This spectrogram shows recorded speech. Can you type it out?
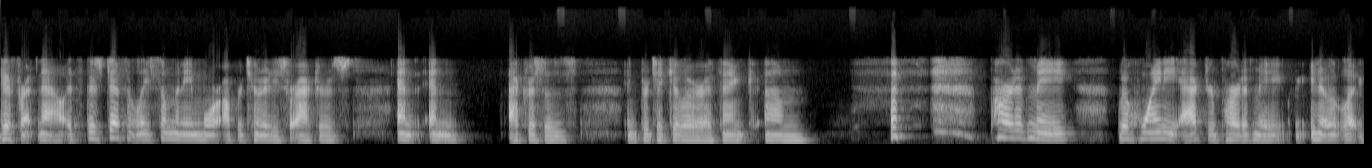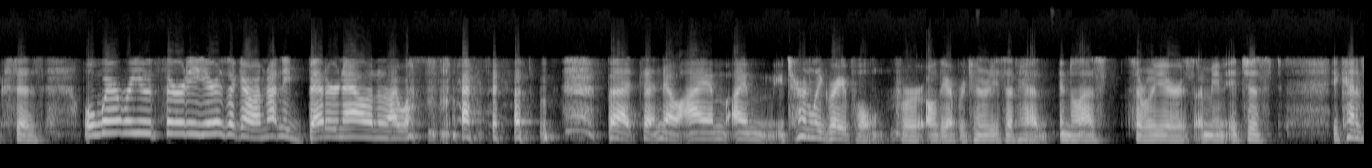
different now. It's there's definitely so many more opportunities for actors and and actresses in particular. I think um, part of me, the whiny actor part of me, you know, like says, "Well, where were you 30 years ago? I'm not any better now than I was back then." but uh, no, I am I'm eternally grateful for all the opportunities I've had in the last several years. I mean, it just it kind of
